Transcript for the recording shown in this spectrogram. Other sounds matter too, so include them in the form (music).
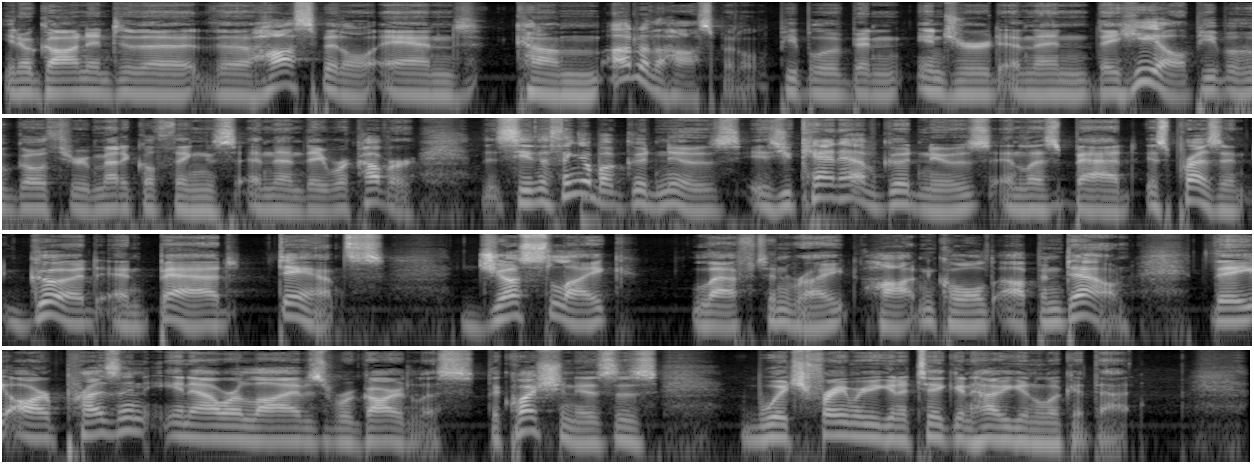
you know, gone into the, the hospital and come out of the hospital. People who have been injured and then they heal. People who go through medical things and then they recover. See, the thing about good news is you can't have good news unless bad is present. Good and bad dance, just like left and right, hot and cold, up and down. They are present in our lives regardless. The question is, is which frame are you going to take and how are you going to look at that?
